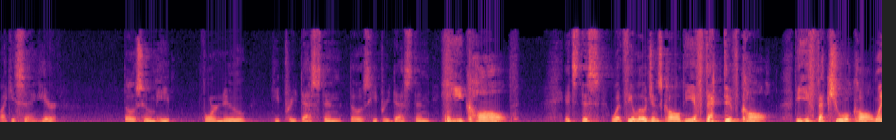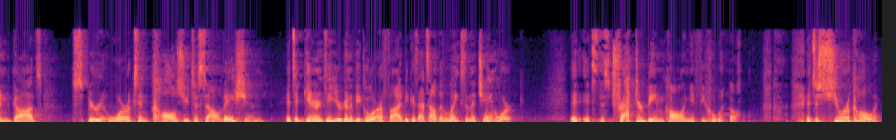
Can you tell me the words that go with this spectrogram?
Like he's saying here. Those whom he foreknew, he predestined those he predestined. He called. It's this, what theologians call the effective call, the effectual call. When God's Spirit works and calls you to salvation, it's a guarantee you're going to be glorified because that's how the links in the chain work. It, it's this tractor beam calling, if you will. it's a sure calling.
